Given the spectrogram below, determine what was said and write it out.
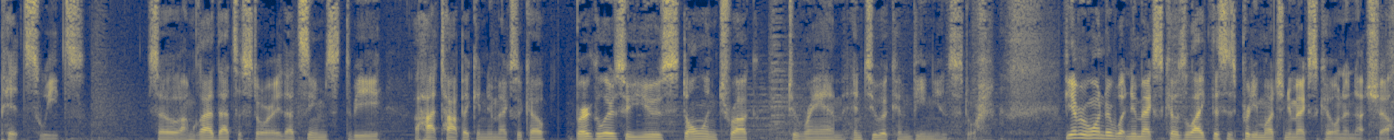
pit suites. So I'm glad that's a story. That seems to be a hot topic in New Mexico. Burglars who use stolen truck to ram into a convenience store. if you ever wonder what New Mexico's like, this is pretty much New Mexico in a nutshell.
